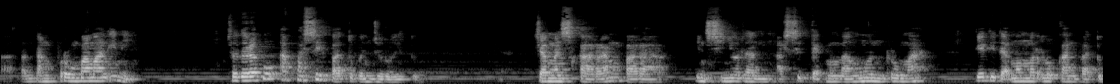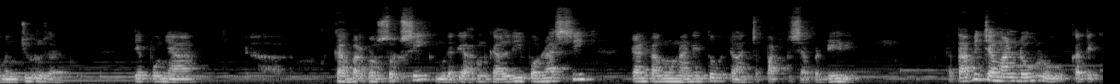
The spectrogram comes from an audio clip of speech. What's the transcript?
uh, tentang perumpamaan ini. Saudaraku, apa sih batu penjuru itu? Zaman sekarang, para insinyur dan arsitek membangun rumah, dia tidak memerlukan batu penjuru, saudaraku dia punya uh, gambar konstruksi, kemudian dia akan gali pondasi dan bangunan itu dengan cepat bisa berdiri. Tetapi zaman dulu ketika,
